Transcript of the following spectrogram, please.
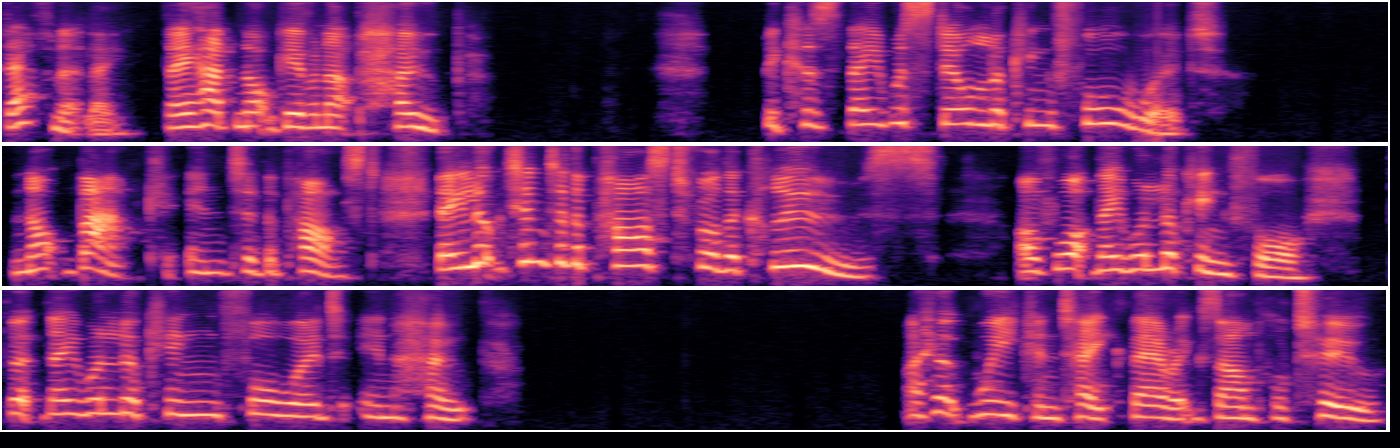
definitely, they had not given up hope because they were still looking forward not back into the past. They looked into the past for the clues of what they were looking for, but they were looking forward in hope. I hope we can take their example too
